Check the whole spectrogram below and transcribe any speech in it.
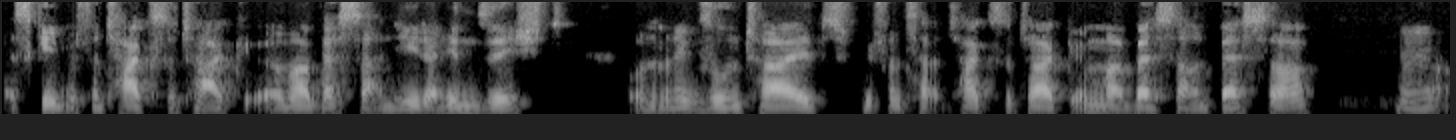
es geht mir von Tag zu Tag immer besser in jeder Hinsicht und meine Gesundheit wird von Tag zu Tag immer besser und besser. Ja.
